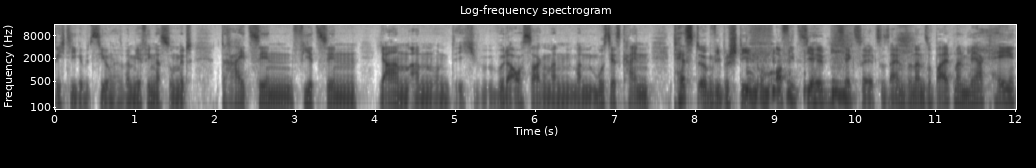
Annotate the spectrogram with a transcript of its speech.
richtige Beziehung. Also bei mir fing das so mit 13, 14 Jahren an und ich würde auch sagen, man, man muss jetzt keinen Test irgendwie bestehen, um offiziell bisexuell zu sein, sondern sobald man merkt, hey,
